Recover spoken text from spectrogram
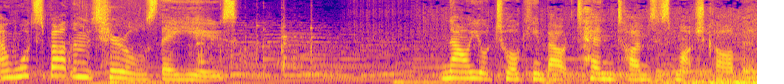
And what about the materials they use? Now you're talking about 10 times as much carbon.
